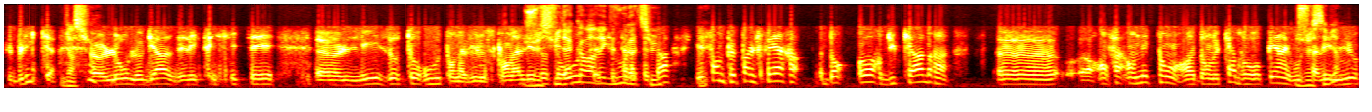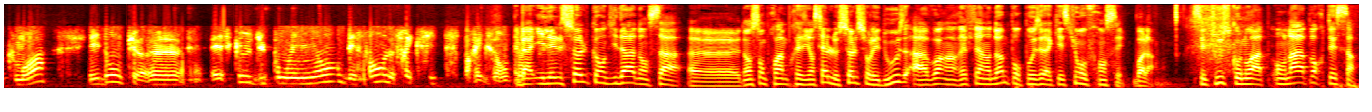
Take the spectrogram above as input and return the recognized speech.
public. Bien sûr. Euh, L'eau, le gaz, l'électricité, euh, les autoroutes. On a vu le scandale des Je autoroutes. suis d'accord avec etc., vous là-dessus. etc. Mais ça, on ne peut pas le faire dans, hors du cadre. euh, enfin, en étant dans le cadre européen, et vous Je savez mieux que moi. Et donc, euh, est-ce que Dupont-Aignan défend le Frexit, par exemple Eh ben, il est le seul candidat dans, sa, euh, dans son programme présidentiel, le seul sur les 12, à avoir un référendum pour poser la question aux Français. Voilà. C'est tout ce qu'on a, on a apporté ça.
